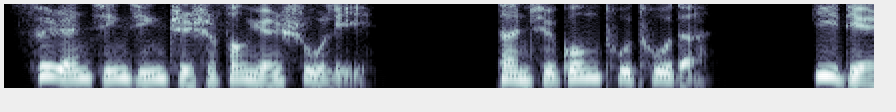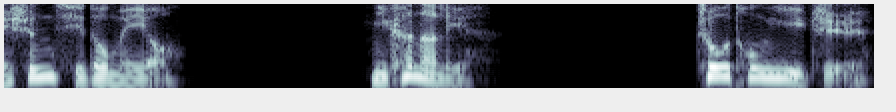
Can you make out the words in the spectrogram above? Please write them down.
虽然仅仅只是方圆数里，但却光秃秃的，一点生气都没有。你看那里，周通一指，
